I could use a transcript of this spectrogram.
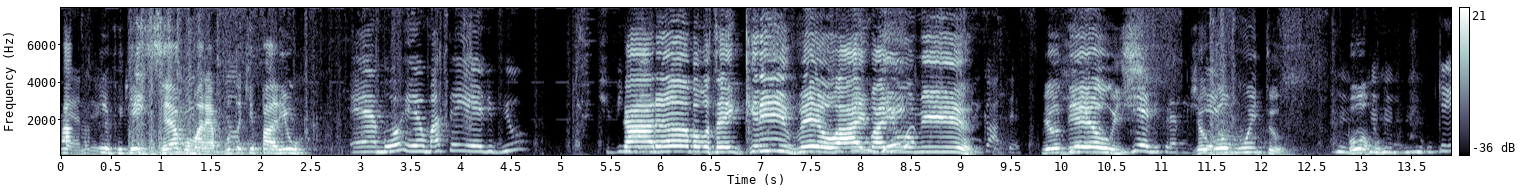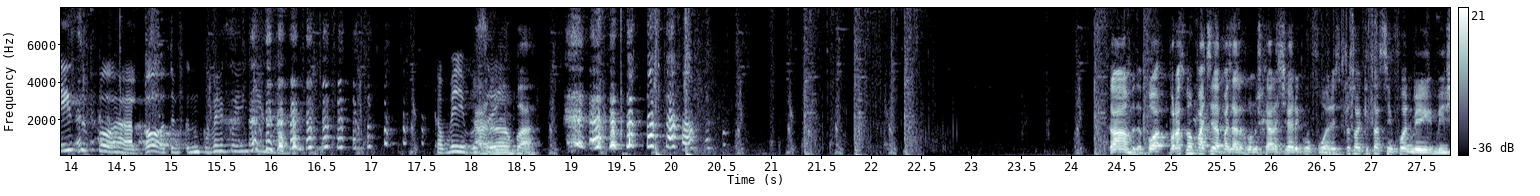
Ah, eu fiquei cego, mané. Puta que pariu. É, morreu, matei ele, viu? Caramba, você é incrível! Ai, Mayumi! Meu Deus! Geme pra mim. Jogou muito. Bobo. Que isso, porra? Ô, tô ficando com vergonha aqui, mano. Calma aí, você. Caramba. Calma, próxima partida, rapaziada, quando os caras estiverem com fone. Esse pessoal aqui tá sem fone, meio, meio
